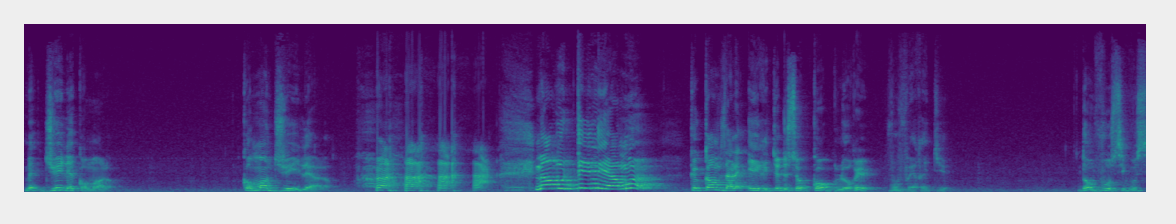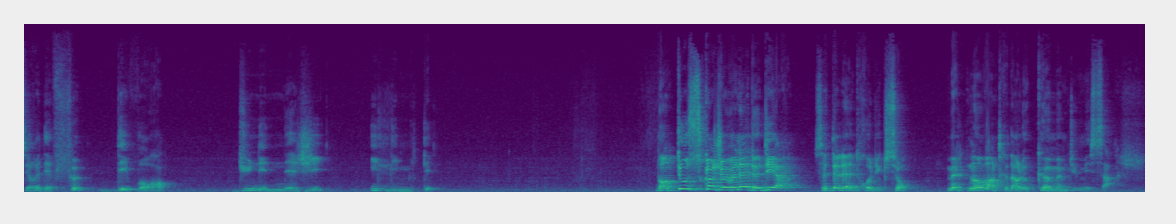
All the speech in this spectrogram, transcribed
Mais Dieu il est comment alors? Comment Dieu il est alors? Mais on vous dit néanmoins que quand vous allez hériter de ce corps glorieux, vous verrez Dieu. Donc vous aussi, vous serez des feux dévorants d'une énergie illimitée. Donc tout ce que je venais de dire, c'était l'introduction. Maintenant, on va entrer dans le cœur même du message.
